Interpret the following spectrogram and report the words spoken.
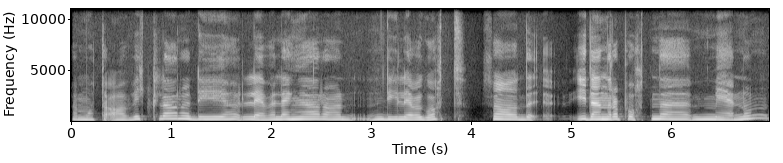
på en måte avvikler. De lever lenger, og de lever godt. Så det, i den rapporten det er Menon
